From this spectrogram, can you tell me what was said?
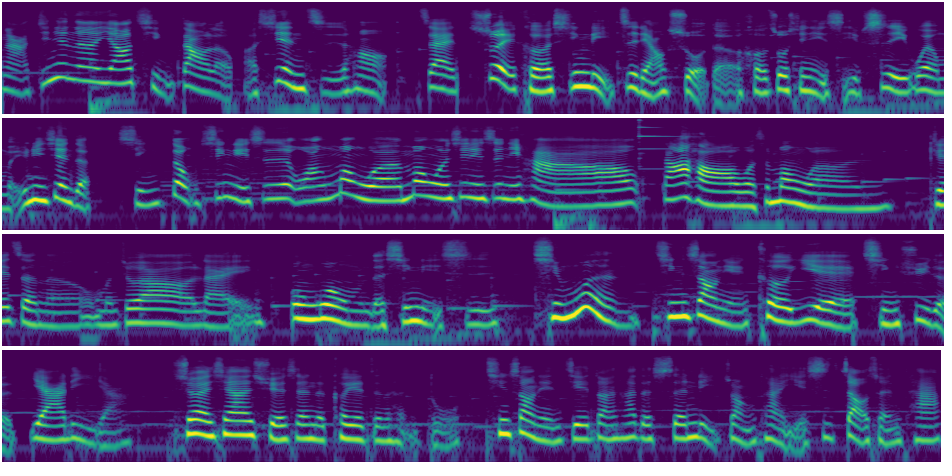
那今天呢，邀请到了呃，现职哈，在穗禾心理治疗所的合作心理师，是一位我们云林县的行动心理师王孟文。孟文心理师，你好，大家好，我是孟文。接着呢，我们就要来问问我们的心理师，请问青少年课业情绪的压力呀、啊，虽然现在学生的课业真的很多，青少年阶段他的生理状态也是造成他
